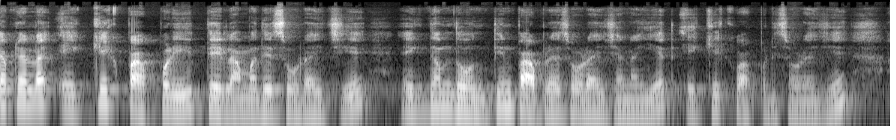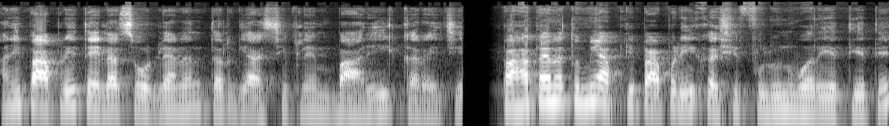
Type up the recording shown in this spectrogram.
आपल्याला एक एक पापडी तेलामध्ये सोडायची आहे. एकदम दोन तीन पापड्या सोडायच्या नाही आहेत एक एक पापडी सोडायची आहे. आणि पापडी तेलात सोडल्यानंतर गॅसची फ्लेम बारीक करायची पाहताय ना तुम्ही आपली पापडी कशी फुलून वर येते ते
